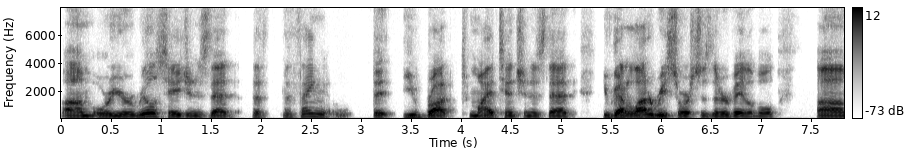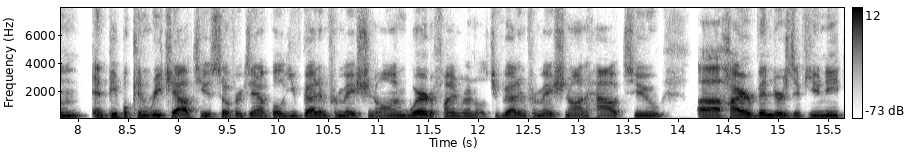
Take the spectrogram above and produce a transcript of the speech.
um, or you're a real estate agent, is that the the thing that you brought to my attention is that you've got a lot of resources that are available um, and people can reach out to you. So, for example, you've got information on where to find rentals. You've got information on how to uh, hire vendors if you need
